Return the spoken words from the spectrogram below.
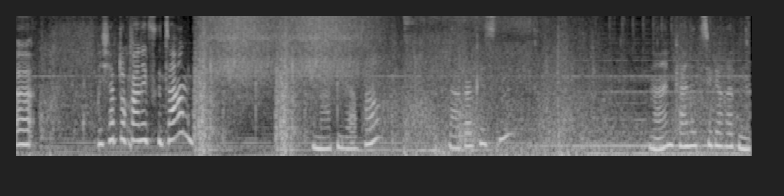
Äh, ich habe doch gar nichts getan. Granatenwerfer. Lagerkisten. Nein, keine Zigaretten.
